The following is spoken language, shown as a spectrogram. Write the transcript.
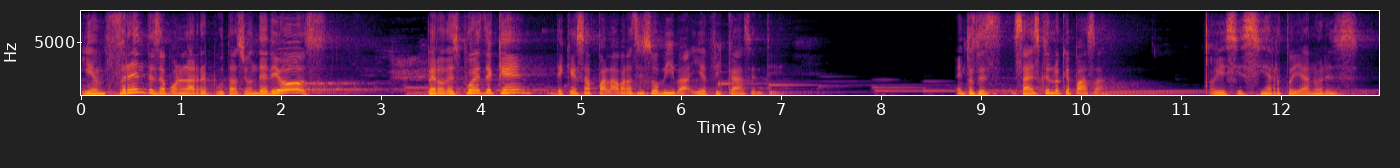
y enfrente se pone la reputación de Dios. Pero después de qué? De que esa palabra se hizo viva y eficaz en ti. Entonces, ¿sabes qué es lo que pasa? Oye, sí es cierto, ya no eres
